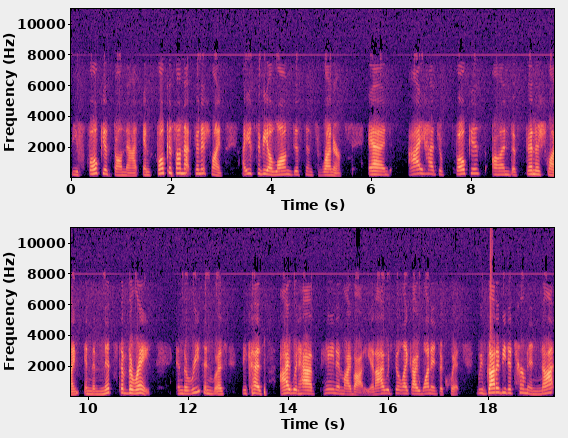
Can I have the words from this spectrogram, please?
Be focused on that and focus on that finish line. I used to be a long distance runner and I had to focus on the finish line in the midst of the race. And the reason was because I would have pain in my body and I would feel like I wanted to quit. We've got to be determined not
